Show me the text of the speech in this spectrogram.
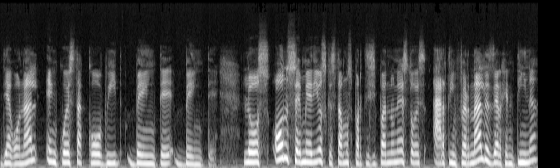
diagonal encuesta COVID 2020. Los 11 medios que estamos participando en esto es Arte Infernal desde Argentina,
